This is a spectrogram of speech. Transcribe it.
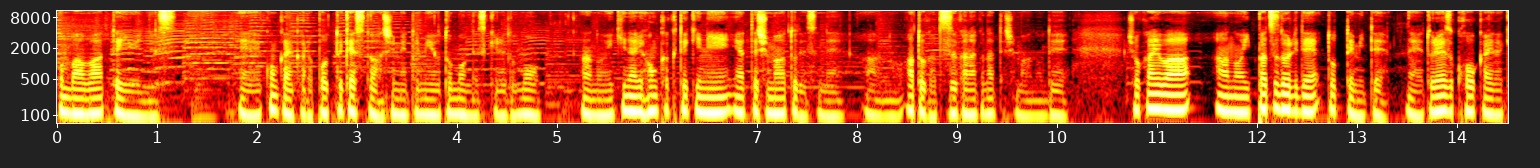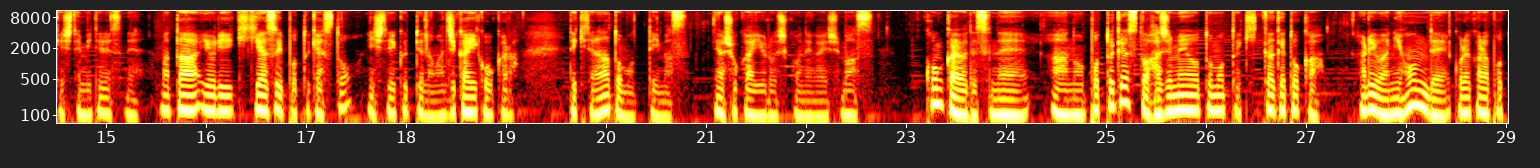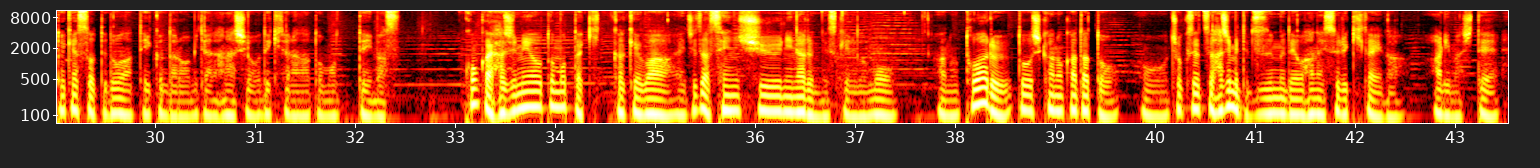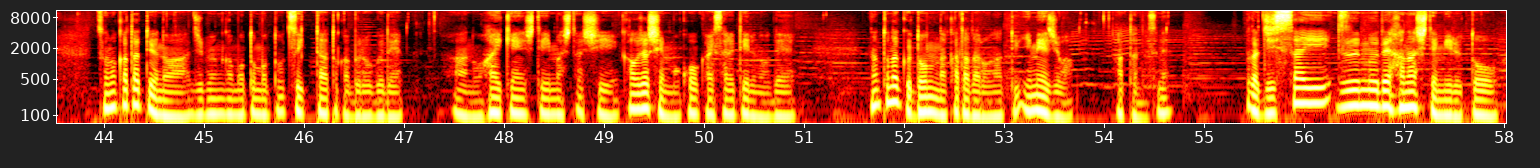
こんばんは、てゆいんです、えー、今回からポッドキャストを始めてみようと思うんですけれども、あの、いきなり本格的にやってしまうとですね、あの、後が続かなくなってしまうので、初回は、あの、一発撮りで撮ってみて、ね、とりあえず公開だけしてみてですね、またより聞きやすいポッドキャストにしていくっていうのは、次回以降からできたらなと思っています。では、初回よろしくお願いします。今回はですね、あの、ポッドキャストを始めようと思ったきっかけとか、あるいは日本でこれからポッドキャストってどうなっていくんだろうみたいな話をできたらなと思っています。今回始めようと思ったきっかけは、実は先週になるんですけれども、あの、とある投資家の方と直接初めてズームでお話しする機会がありまして、その方っていうのは自分がもともと Twitter とかブログであの拝見していましたし、顔写真も公開されているので、なんとなくどんな方だろうなっていうイメージはあったんですね。ただ実際、ズームで話してみると、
